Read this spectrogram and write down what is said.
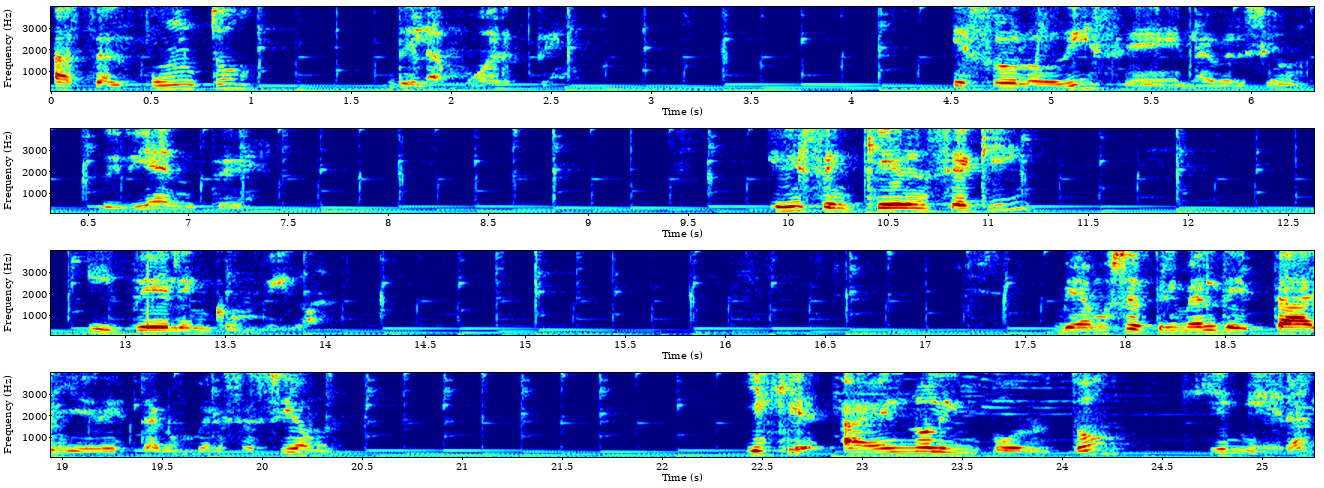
hasta el punto de la muerte. Eso lo dice en la versión viviente y dicen quédense aquí y velen conmigo. Veamos el primer detalle de esta conversación. Y es que a él no le importó quién era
